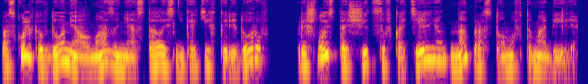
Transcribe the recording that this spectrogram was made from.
Поскольку в доме Алмаза не осталось никаких коридоров, пришлось тащиться в котельню на простом автомобиле.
